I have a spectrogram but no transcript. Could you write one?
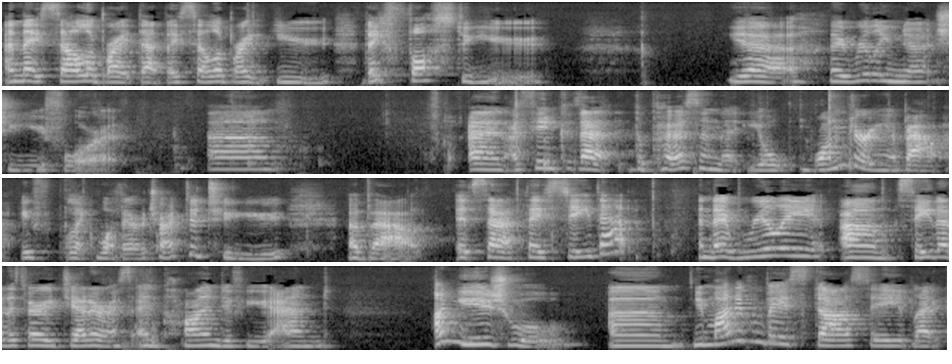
And they celebrate that. They celebrate you. They foster you. Yeah. They really nurture you for it. Um, and I think that the person that you're wondering about, if like what they're attracted to you about, it's that they see that and they really um, see that as very generous and kind of you and unusual. Um, you might even be a star seed, like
